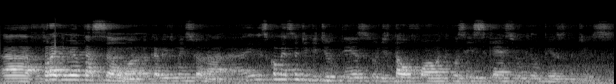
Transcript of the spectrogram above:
A fragmentação, eu acabei de mencionar, eles começam a dividir o texto de tal forma que você esquece o que o texto diz.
